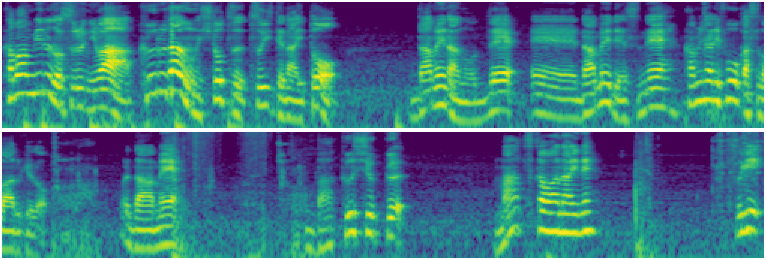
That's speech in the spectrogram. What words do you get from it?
カバンビルドするには、クールダウン一つついてないと、ダメなので、えー、ダメですね。雷フォーカスはあるけど。これダメ。爆縮。まあ、使わないね。次。う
